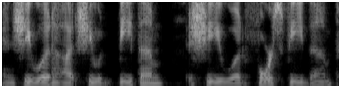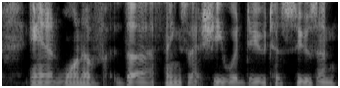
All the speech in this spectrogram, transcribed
and she would uh, she would beat them. She would force feed them, and one of the things that she would do to Susan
